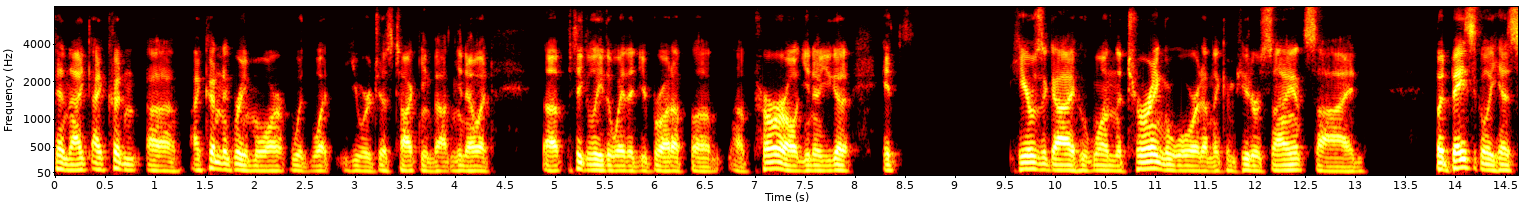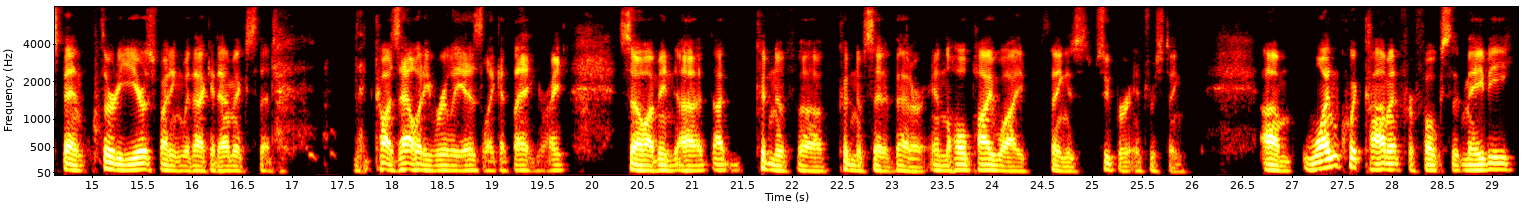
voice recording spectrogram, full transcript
and I, I couldn't uh, I couldn't agree more with what you were just talking about. And you know what, uh, particularly the way that you brought up um, uh, Pearl. You know, you got it's here's a guy who won the Turing Award on the computer science side, but basically has spent 30 years fighting with academics that that causality really is like a thing, right? So I mean, uh, I couldn't have uh, couldn't have said it better. And the whole PyWhy thing is super interesting. Um, one quick comment for folks that maybe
